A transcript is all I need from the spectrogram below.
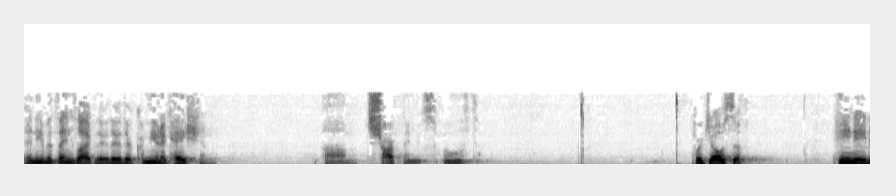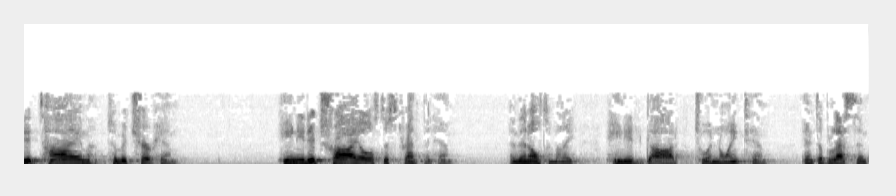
And even things like their, their, their communication um, sharpened, and smoothed. For Joseph, he needed time to mature him. He needed trials to strengthen him. And then ultimately, he needed God to anoint him and to bless him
